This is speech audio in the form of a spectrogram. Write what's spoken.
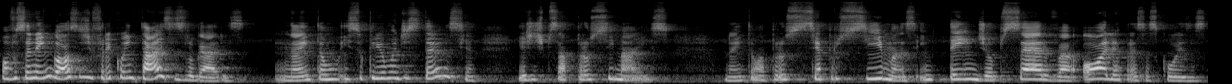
ou você nem gosta de frequentar esses lugares, né? Então, isso cria uma distância e a gente precisa aproximar isso. Né? Então, se aproxima, entende, observa, olha para essas coisas,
